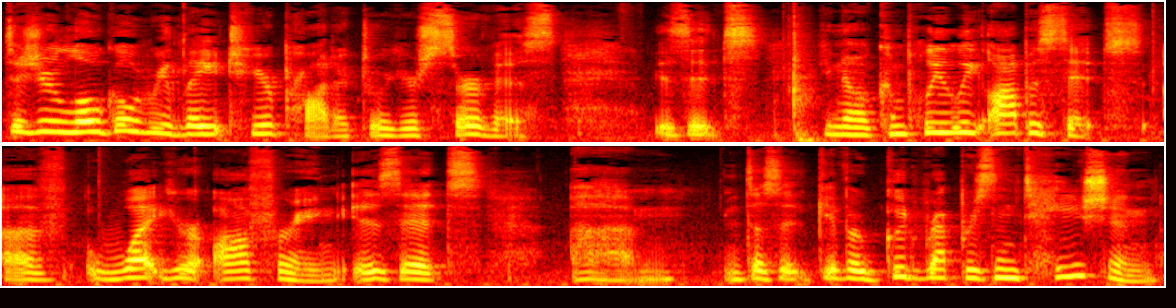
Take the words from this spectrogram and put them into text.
Does your logo relate to your product or your service? Is it, you know, completely opposite of what you're offering? Is it, um, does it give a good representation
